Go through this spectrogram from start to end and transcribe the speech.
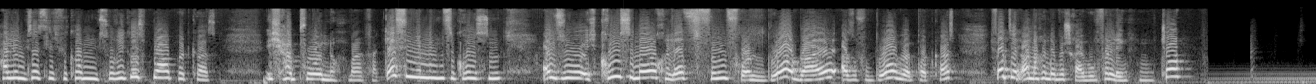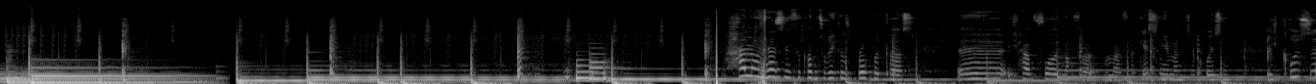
Hallo und herzlich willkommen zu Ricos Brawl Podcast. Ich habe vorhin noch mal vergessen, jemanden zu grüßen. Also ich grüße noch Let's Phil von Brawlball, also vom Brawlball Podcast. Ich werde den auch noch in der Beschreibung verlinken. Ciao. Herzlich willkommen zu Ricos Bro Podcast. Äh, ich habe vorhin noch ver mal vergessen, jemanden zu grüßen. Ich grüße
